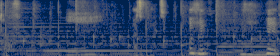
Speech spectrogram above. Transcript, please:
drauf. Also. Mhm. Mhm.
